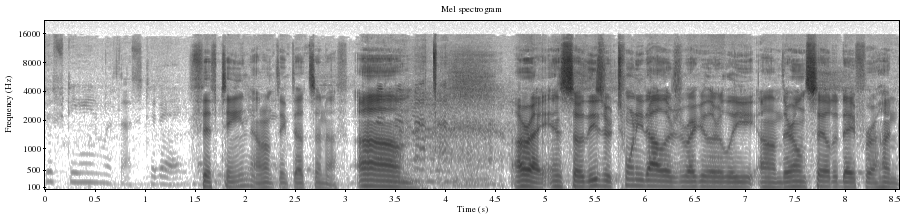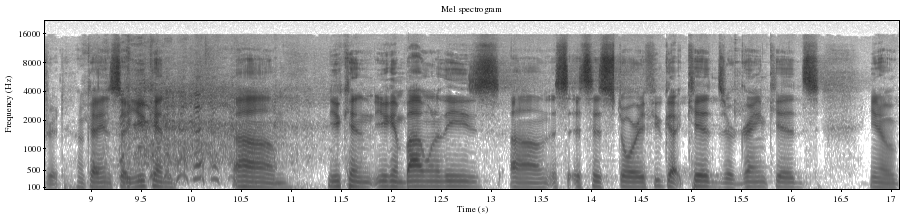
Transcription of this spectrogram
15 with us today. 15 i don't think that's enough um, all right and so these are $20 regularly um, they're on sale today for 100 okay and so you can um, you can you can buy one of these um, it's, it's his story if you've got kids or grandkids you know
